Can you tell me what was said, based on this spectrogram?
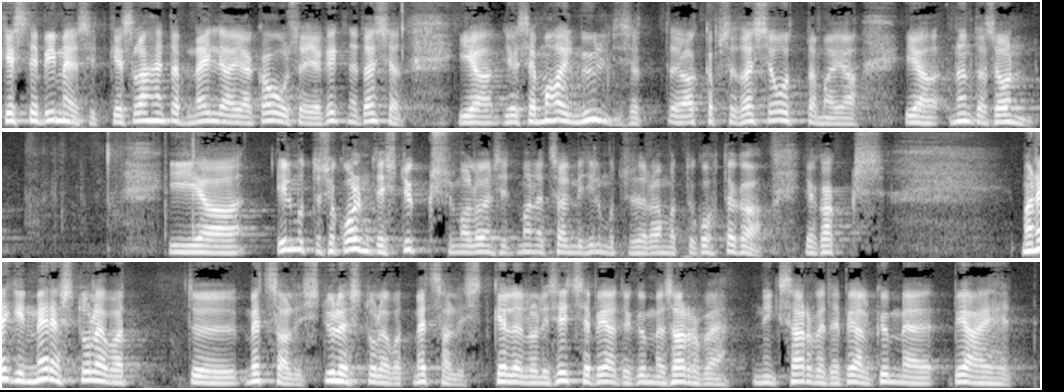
kes teeb imesid, kes lahendab nälja ja kaose ja kõik need asjad. ja, ja see maailm üldiselt hakkab seda asja ootama ja, ja nõnda see on ja ilmutuse kolmteist üks, ma loen siit mõned salmid ilmutuse raamatu kohta ka ja kaks. ma nägin merest tulevat metsalist, üles tulevat metsalist, kellel oli seitse pead ja kümme sarve ning sarvede peal kümme peaehet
